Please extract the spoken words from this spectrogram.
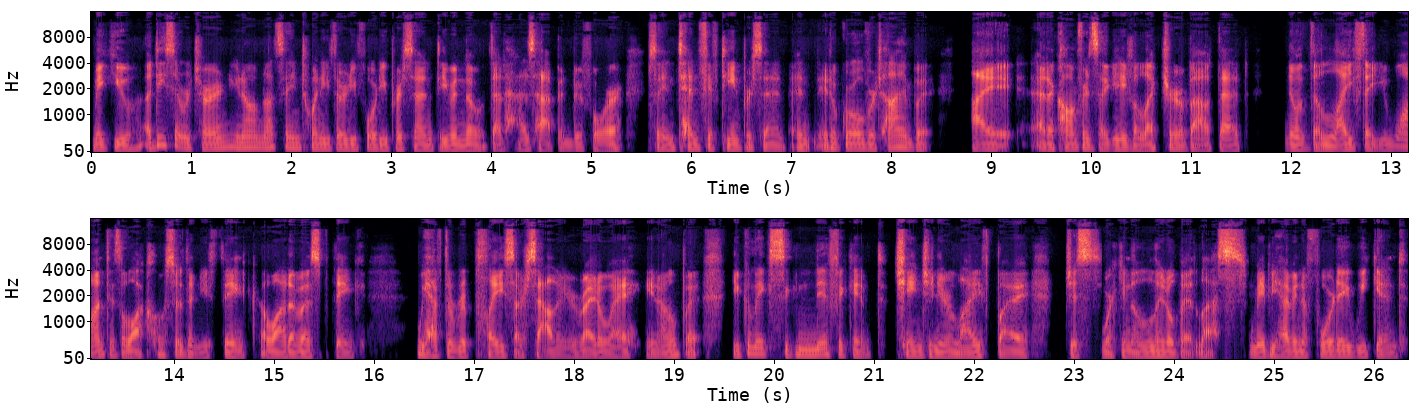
make you a decent return. You know, I'm not saying 20, 30, 40%, even though that has happened before, I'm saying 10, 15%, and it'll grow over time. But I, at a conference, I gave a lecture about that. You know, the life that you want is a lot closer than you think. A lot of us think we have to replace our salary right away, you know, but you can make significant change in your life by just working a little bit less, maybe having a four day weekend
